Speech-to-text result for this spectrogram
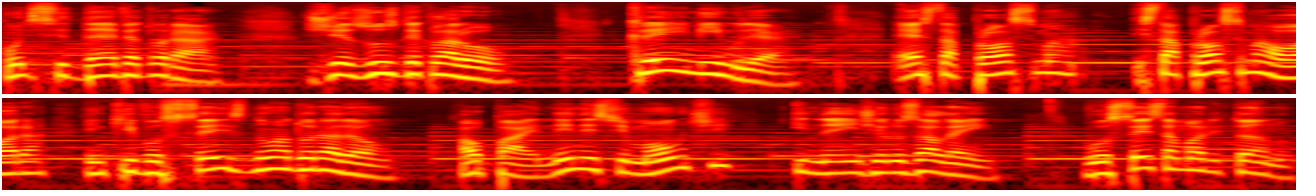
onde se deve adorar. Jesus declarou: Creia em mim, mulher. Esta próxima está próxima a hora em que vocês não adorarão ao Pai, nem neste monte e nem em Jerusalém. Vocês, samaritano,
